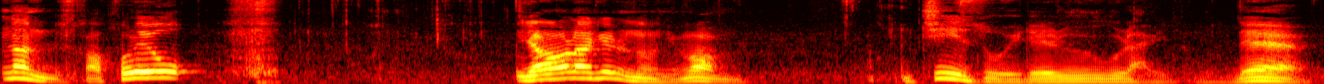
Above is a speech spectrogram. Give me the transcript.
う、なんですか、これを和らげるのには、チーズを入れるぐらいで、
